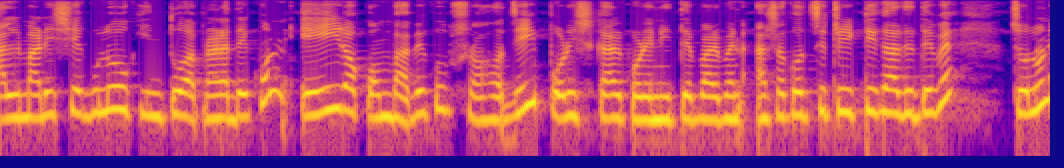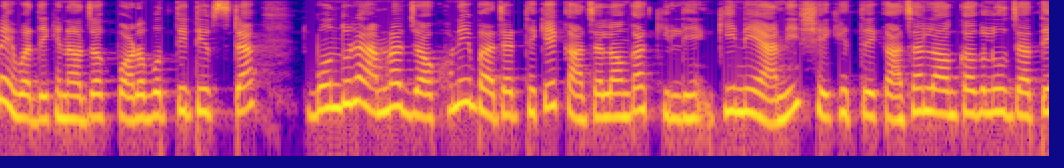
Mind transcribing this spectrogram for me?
আলমারি, সেগুলোও কিন্তু আপনারা দেখুন এই রকমভাবে খুব সহজেই পরিষ্কার করে নিতে পারবেন। আশা করছি ট্রিকটি কাজে দেবে। চলুন এবার দেখে নেওয়া যাক পরবর্তী টিপসটা বন্ধুরা, আমরা যখনই বাজার থেকে কাঁচা লঙ্কা কিনে কিনে আনি, সেক্ষেত্রে কাঁচা লঙ্কাগুলো যাতে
